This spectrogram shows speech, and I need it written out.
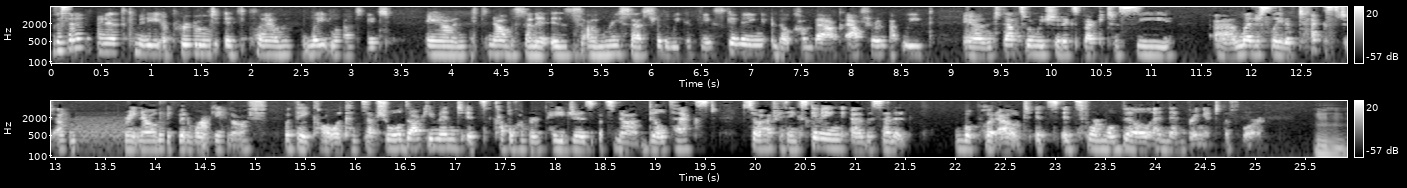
The Senate Finance Committee approved its plan late last night, and now the Senate is on recess for the week of Thanksgiving, and they'll come back after that week. And that's when we should expect to see uh, legislative text. Um, right now, they've been working off what they call a conceptual document. It's a couple hundred pages, but it's not bill text. So after Thanksgiving, uh, the Senate will put out its its formal bill and then bring it to the floor. Mm-hmm.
